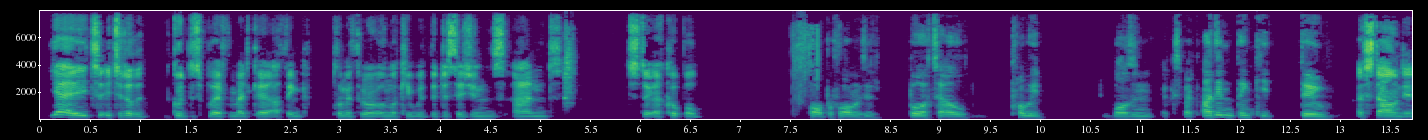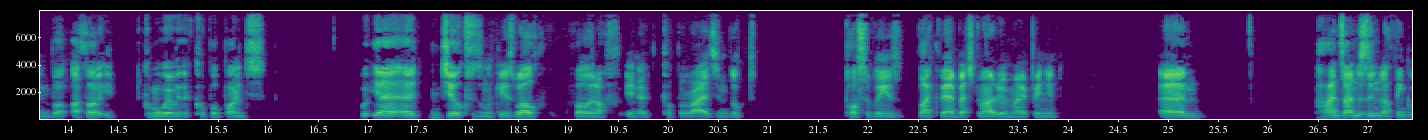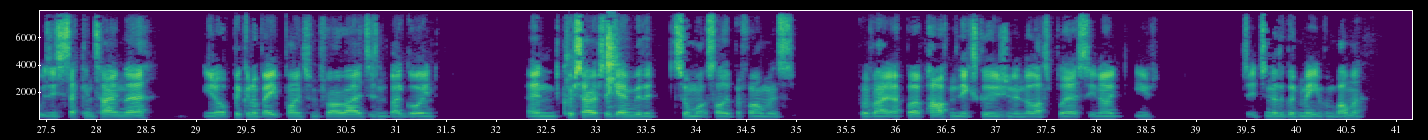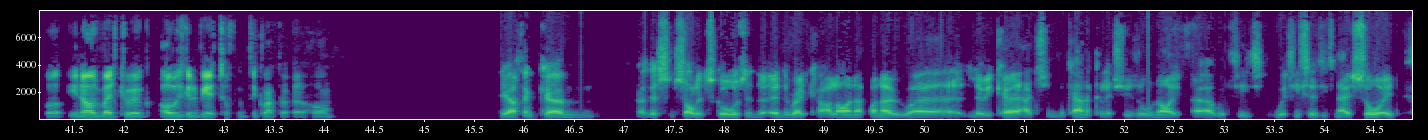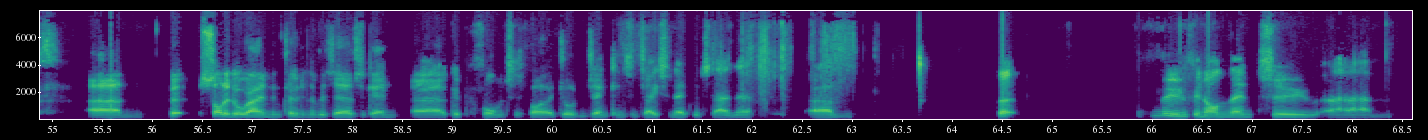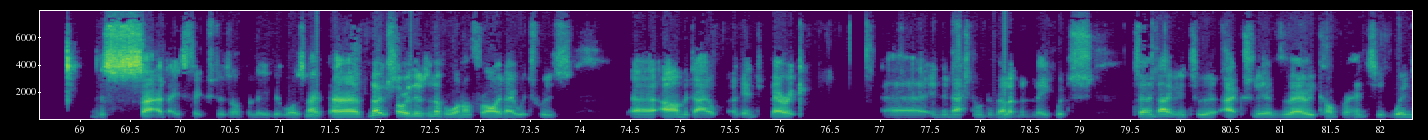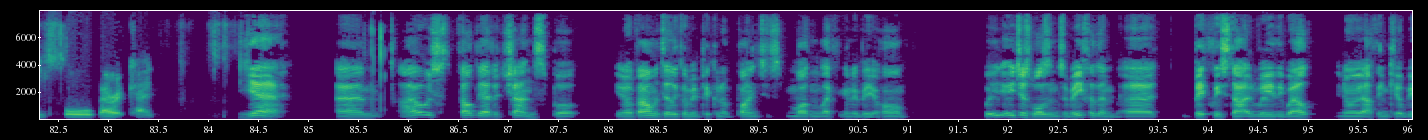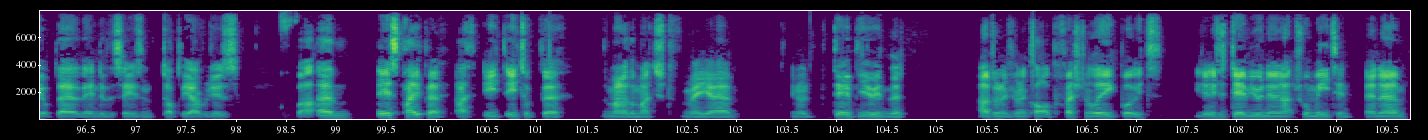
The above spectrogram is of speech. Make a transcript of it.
yeah, it's it's another good display from Redcar. I think Plymouth were unlucky with the decisions and just a, a couple poor performances. Bowtell probably wasn't expect. I didn't think he'd do astounding, but I thought he'd come away with a couple of points. But yeah, uh, Gilkes was unlucky as well falling off in a couple of rides and looked possibly as like their best rider in my opinion. Um, Hans Andersen, I think it was his second time there. You know, picking up eight points from four rides isn't bad going. And Chris Harris again with a somewhat solid performance, provide apart from the exclusion in the last place. You know, it's another good meeting from Bomber. But you know, Redcar are always going to be a tough nut to crack at, at home. Yeah, I think um, uh, there's some solid scores in the in the Redcar lineup. I know uh, Lewis Kerr had some mechanical issues all night, uh, which he's which he says he's now sorted. Um, but solid all round, including the reserves again. Uh, good performances by Jordan Jenkins and Jason Edwards down there. Um, but moving on then to um, the Saturday's fixtures, I believe it was. No, uh, no, sorry, there was another one on Friday, which was uh, Armadale against Berwick uh, in the National Development League, which turned out into a, actually a very comprehensive win for Berwick. Kane. Yeah, um, I always felt they had a chance, but you know, if Armadale are going to be picking up points, it's more than likely going to be at home. But it, it just wasn't to be for them. Uh, Bickley started really well. You know, I think he'll be up there at the end of the season, top of the averages. But um, Ace Piper, I, he he took the, the man of the match for me. Um, you know, debut in the I don't know if you want to call it a professional league, but it's you know his debut in an actual meeting, and um,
